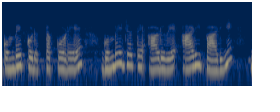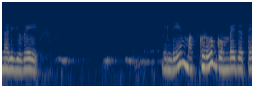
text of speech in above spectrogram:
ಗೊಂಬೆ ಕೊಡು, ತಕ್ಕೊಡೆ. ಗೊಂಬೆ ಜೊತೆ ಆಡುವೆ, ಆಡಿ ಪಾಡಿ ನಲಿಯುವೆ. ಇಲ್ಲಿ ಮಕ್ಕಳು ಗೊಂಬೆ ಜೊತೆ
